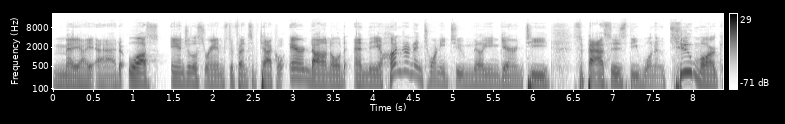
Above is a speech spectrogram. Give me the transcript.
may I add, Los Angeles Rams defensive tackle Aaron Donald, and the 122 million guaranteed surpasses the 102 mark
